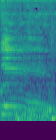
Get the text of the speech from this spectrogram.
again.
